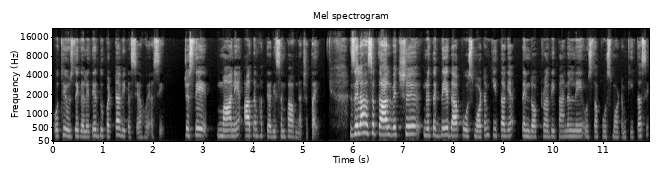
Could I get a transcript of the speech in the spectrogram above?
ਉੱਥੇ ਉਸਦੇ ਗਲੇ ਤੇ ਦੁਪੱਟਾ ਵੀ ਕੱਸਿਆ ਹੋਇਆ ਸੀ ਜਿਸ ਤੇ ਮਾਂ ਨੇ ਆਤਮ ਹੱਤਿਆ ਦੀ ਸੰਭਾਵਨਾ ਜਤਾਈ। ਜ਼ਿਲ੍ਹਾ ਹਸਪਤਾਲ ਵਿੱਚ ਮ੍ਰਿਤਕ ਦੇਹ ਦਾ ਪੋਸਟਮਾਰਟਮ ਕੀਤਾ ਗਿਆ। ਤਿੰਨ ਡਾਕਟਰਾਂ ਦੀ ਪੈਨਲ ਨੇ ਉਸ ਦਾ ਪੋਸਟਮਾਰਟਮ ਕੀਤਾ ਸੀ।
